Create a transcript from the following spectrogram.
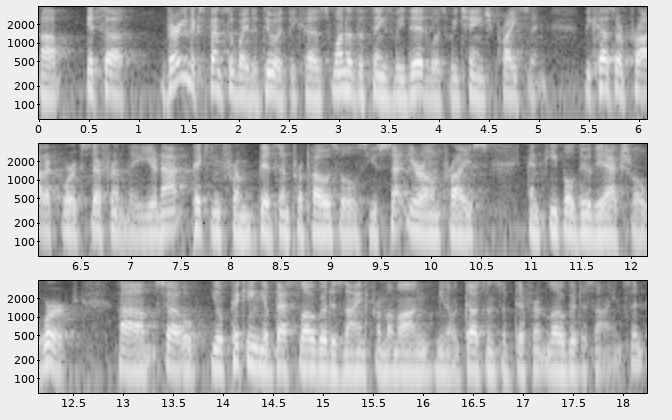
Uh, it's a very inexpensive way to do it because one of the things we did was we changed pricing. Because our product works differently, you're not picking from bids and proposals, you set your own price and people do the actual work. Um, so you're picking a best logo design from among you know dozens of different logo designs. And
